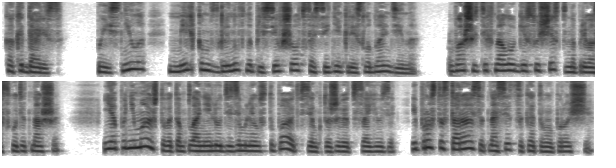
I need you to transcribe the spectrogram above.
как и Дарис, пояснила, мельком взглянув на присевшего в соседнее кресло блондина. Ваши технологии существенно превосходят наши. Я понимаю, что в этом плане люди Земли уступают всем, кто живет в Союзе, и просто стараюсь относиться к этому проще.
